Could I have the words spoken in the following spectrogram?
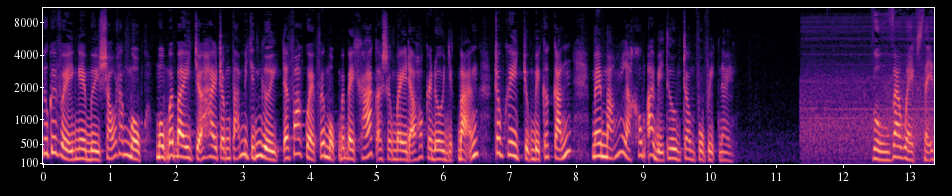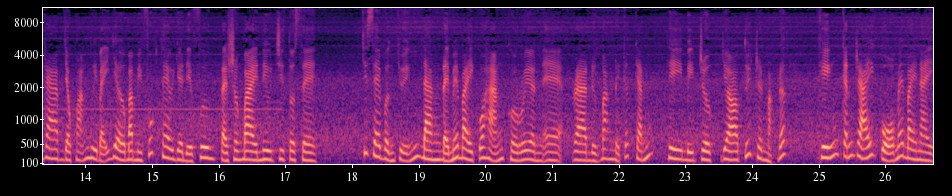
Thưa quý vị, ngày 16 tháng 1, một máy bay chở 289 người đã va quẹt với một máy bay khác ở sân bay đảo Hokkaido, Nhật Bản trong khi chuẩn bị cất cánh. May mắn là không ai bị thương trong vụ việc này. Vụ va quẹt xảy ra vào khoảng 17 giờ 30 phút theo giờ địa phương tại sân bay New Chitose. Chiếc xe vận chuyển đang đẩy máy bay của hãng Korean Air ra đường băng để cất cánh thì bị trượt do tuyết trên mặt đất, khiến cánh trái của máy bay này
